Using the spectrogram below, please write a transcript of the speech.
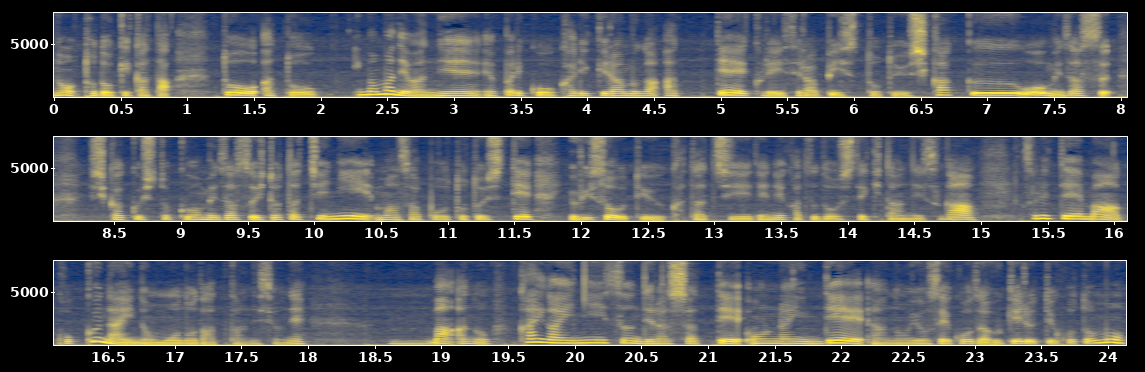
の届け方とあと今まではねやっぱりこうカリキュラムがあってクレイセラピストという資格を目指す資格取得を目指す人たちに、まあ、サポートとして寄り添うという形でね活動してきたんですがそれってまあ国内のものだったんですよね。うんまあ、あの海外に住んでらっしゃってオンラインであの養成講座を受けるっていうことも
